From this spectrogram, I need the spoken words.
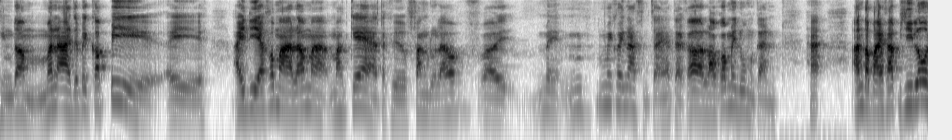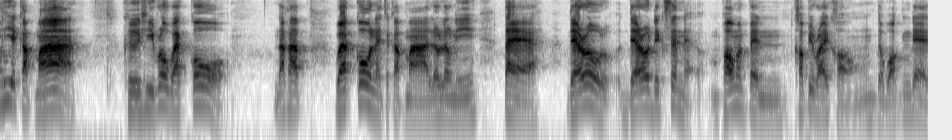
Kingdom มันอาจจะไป Copy ไอไอเดียเข้ามาแล้วมามาแก้ แต่คือฟังดูแล้วไม่ไม่ค่อยน่าสนใจฮะแต่ก็เราก็ไม่รู้เหมือนกันฮะอันต่อไปครับฮีโร่ที่จะกลับมา คือฮีโร่แว c โก้นะครับแว c โก้เนี่ยจะกลับมาเร็วๆนี้ แต่เดร l เด r ร l Dixon เนี่ย เพราะมันเป็น copyright ของ The Walking Dead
